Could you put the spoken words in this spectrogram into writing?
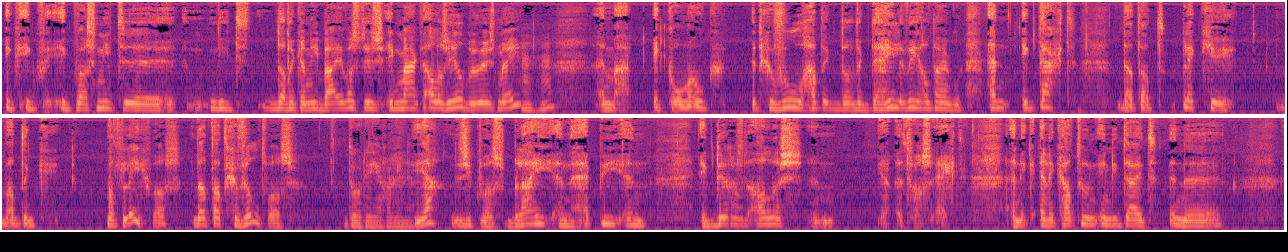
ik, ik, ik, was niet, uh, niet dat ik er niet bij was, dus ik maakte alles heel bewust mee. Mm -hmm. en, maar ik kon ook, het gevoel had ik dat ik de hele wereld aankom. En ik dacht dat dat plekje wat, ik, wat leeg was, dat dat gevuld was. Door de heroïne? Ja, dus ik was blij en happy en ik durfde alles. En ja, het was echt. En ik, en ik had toen in die tijd een, uh,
